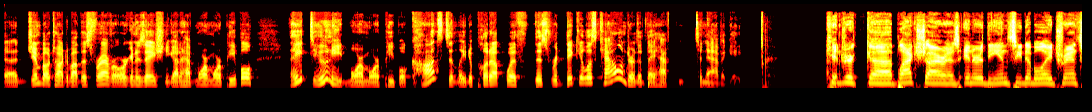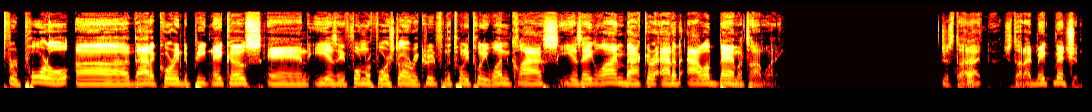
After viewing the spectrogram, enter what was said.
uh, Jimbo talked about this forever. Organization, you got to have more and more people. They do need more and more people constantly to put up with this ridiculous calendar that they have to navigate. Kendrick uh, Blackshire has entered the NCAA transfer portal. Uh, that, according to Pete Nakos, and he is a former four-star recruit from the 2021 class. He is a linebacker out of Alabama. Tom Lang. Just thought Okay. I'd just thought I'd make mention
